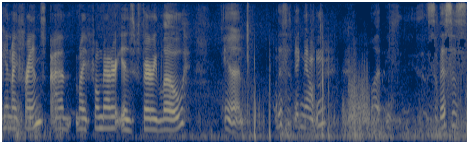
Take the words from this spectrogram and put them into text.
Again, my friends, um, my phone battery is very low, and this is Big Mountain. So this is,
